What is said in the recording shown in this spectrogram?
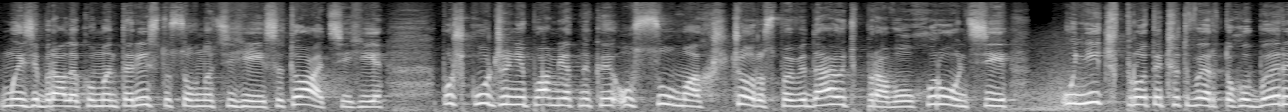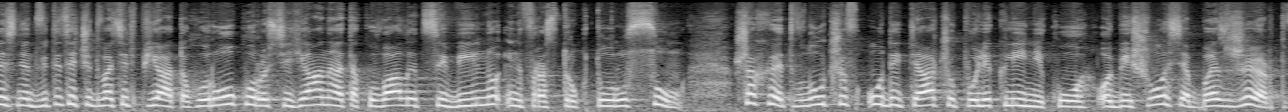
Ми зібрали коментарі стосовно цієї ситуації. Пошкоджені пам'ятники у Сумах, що розповідають правоохоронці. У ніч проти 4 березня 2025 року росіяни атакували цивільну інфраструктуру Сум. Шахет влучив у дитячу поліклініку. Обійшлося без жертв.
